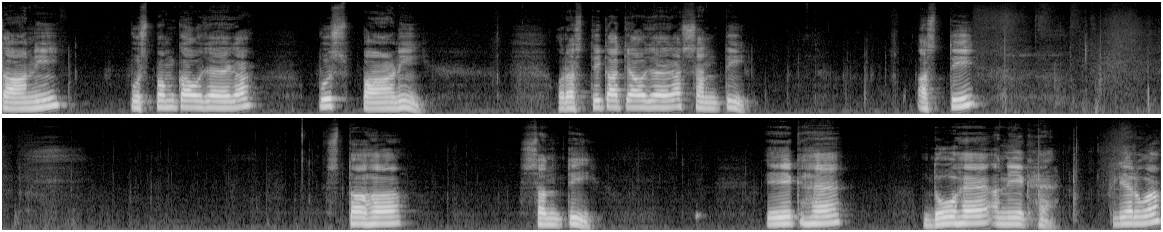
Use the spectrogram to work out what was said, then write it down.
तानी पुष्पम का हो जाएगा पुष्पाणी। और अस्थि का क्या हो जाएगा? संति। अस्थि स्तः संति। एक है, दो है, अनेक है। क्लियर हुआ?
